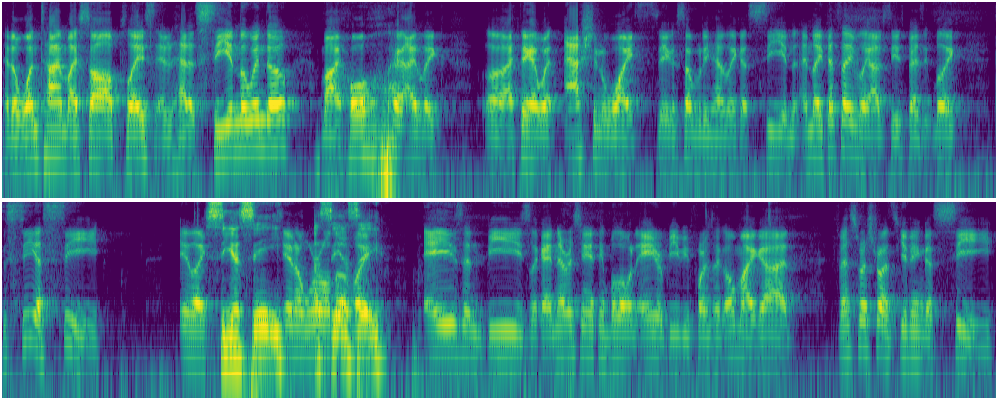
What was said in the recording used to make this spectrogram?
and the one time I saw a place and it had a C in the window, my whole I like uh, I think I went ashen white seeing somebody had like a C in the, and like that's not even like obviously it's basic, but like to see a C in like CSC in a world CSC. of like A's and B's, like I never seen anything below an A or B before. It's like, oh my god, if this restaurant's getting a C,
